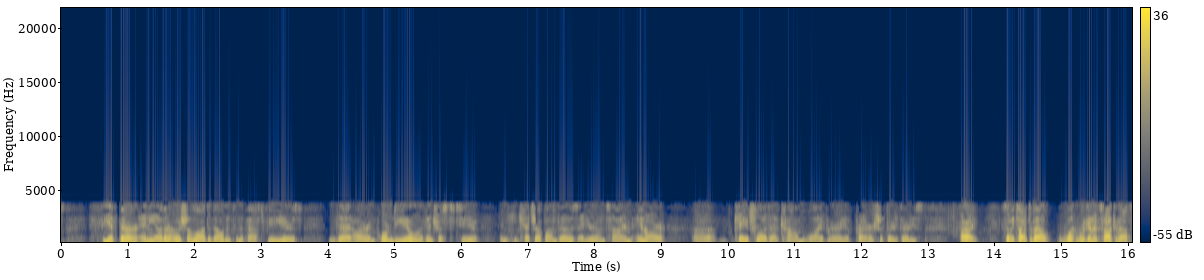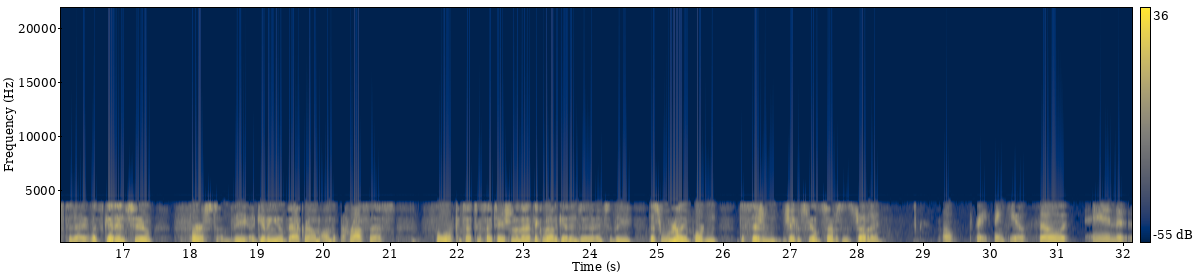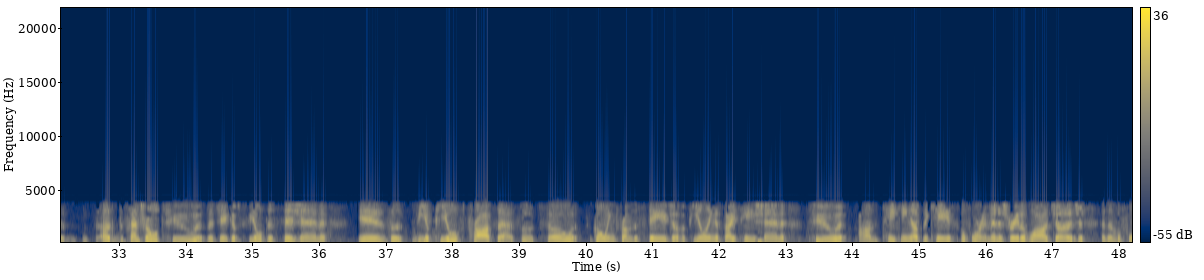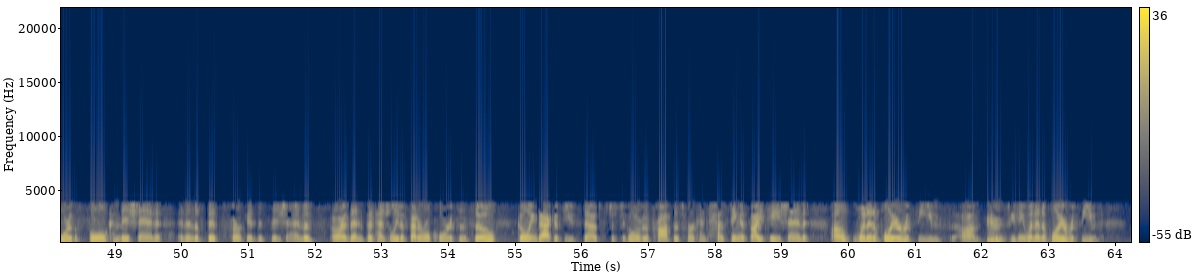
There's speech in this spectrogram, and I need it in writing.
see if there are any other OSHA law developments in the past few years that are important to you or of interest to you, and you can catch up on those at your own time in our uh, khlaw.com library of prior OSHA 3030s. All right. So we talked about what we're going to talk about today. Let's get into first the uh, giving you a background on the process for contesting citation, and then I think we ought to get into into the this really important decision, Jacobs Field Services. Javane? Oh, great, thank you. So, in uh, the central to the Jacobs Field decision is the appeals process. So, so, going from the stage of appealing a citation to um, taking up the case before an administrative law judge and then before the full commission and then the Fifth Circuit decision or then potentially the federal courts. And so going back a few steps just to go over the process for contesting a citation, uh, when an employer receives, um, excuse me, when an employer receives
